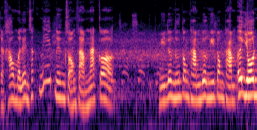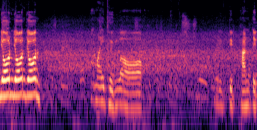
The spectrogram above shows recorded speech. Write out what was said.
จะเข้ามาเล่นสักนิดหนึ่งสองสามนัดก็ มีเรื่องนึงต้องทำเรื่องนี้ต้องทำเอ้ยโยนโยนโยนโยนไม่ถึงหรอกติดพันติด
